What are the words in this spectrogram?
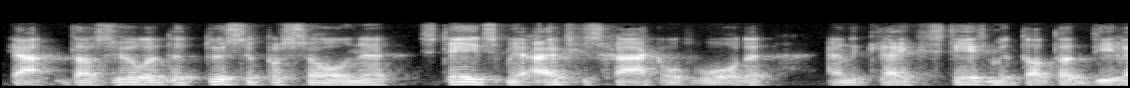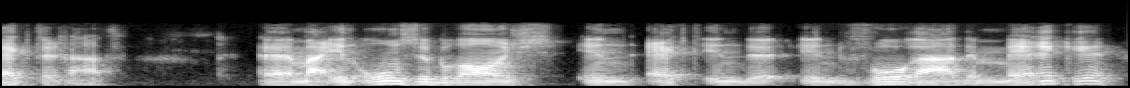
Ja, daar zullen de tussenpersonen steeds meer uitgeschakeld worden. En dan krijg je steeds meer dat dat directer gaat. Uh, maar in onze branche, in, echt in de, in voorraden merken,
